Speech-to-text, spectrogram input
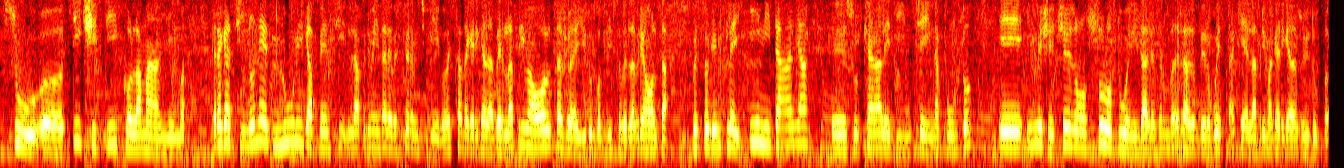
su uh, TCT con la Magnum Ragazzi non è l'unica bensì la prima in Italia perché ora vi spiego. È stata caricata per la prima volta cioè YouTube ha visto per la prima volta questo gameplay in Italia eh, sul canale di Insane appunto. E invece ce ne sono solo due in Italia se non vado errato ovvero questa che è la prima caricata su YouTube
